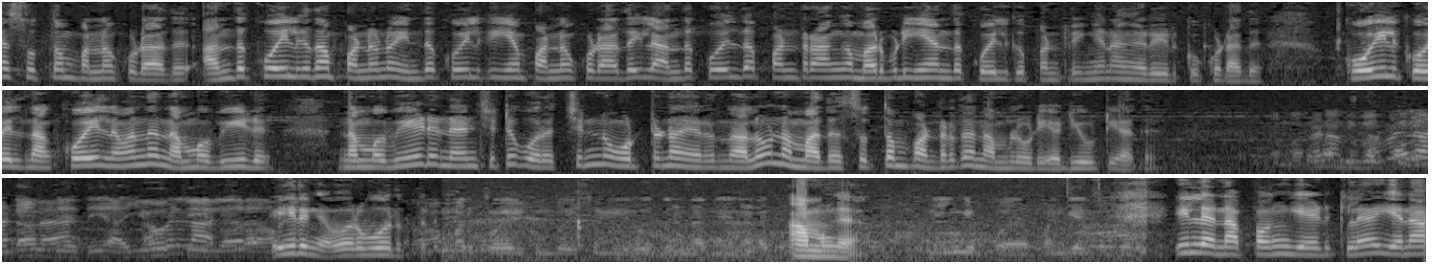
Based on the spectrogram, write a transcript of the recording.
ஏன் சுத்தம் பண்ணக்கூடாது? அந்த கோயிலுக்கு தான் பண்ணணும் இந்த கோயிலுக்கு ஏன் பண்ணக்கூடாது? இல்லை அந்த கோயில் தான் பண்ணுறாங்க மறுபடியும் ஏன் அந்த கோயிலுக்கு பண்ணுறீங்க நாங்கள் இருக்கக்கூடாது. கோயில் கோயில் தான். கோயில் வந்து நம்ம வீடு. நம்ம வீடு நினச்சிட்டு ஒரு சின்ன ஒட்டணம் இருந்தாலும் நம்ம அதை சுத்தம் பண்ணுறது நம்மளுடைய டியூட்டி அது. இருங்க ஒரு ஒருத்தர். ஆமாங்க. இல்லை நான் பங்கு எடுக்கல. ஏன்னா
